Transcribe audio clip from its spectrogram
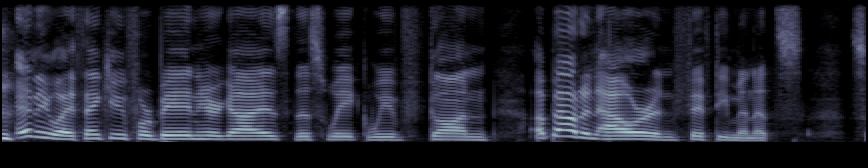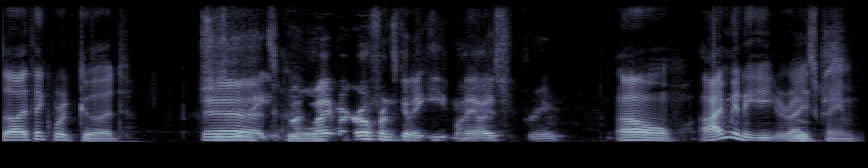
anyway, thank you for being here, guys. This week we've gone about an hour and fifty minutes, so I think we're good. She's Yeah, gonna that's eat- cool. My, my girlfriend's gonna eat my ice cream. Oh, I'm gonna eat your ice cream.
